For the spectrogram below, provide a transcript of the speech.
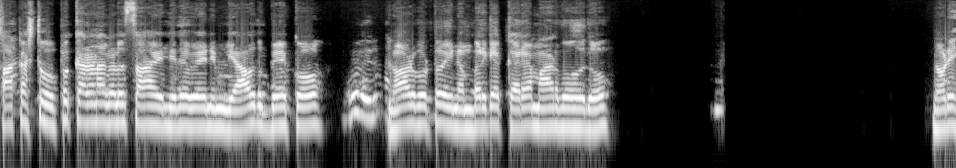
ಸಾಕಷ್ಟು ಉಪಕರಣಗಳು ಸಹ ಇಲ್ಲಿದಾವೆ. ನಿಮ್ಗೆ ಯಾವ್ದು ಬೇಕೋ ನೋಡ್ಬಿಟ್ಟು ಈ ನಂಬರ್ಗೆ ಕರೆ ಮಾಡಬಹುದು. ನೋಡಿ,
